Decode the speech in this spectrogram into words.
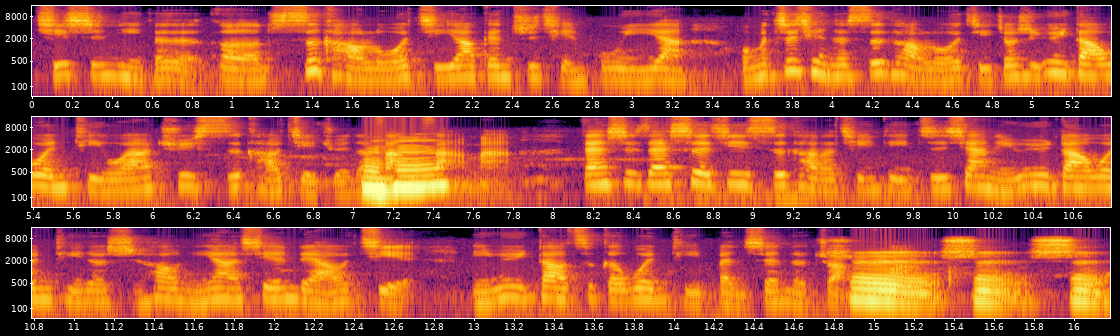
其实你的呃思考逻辑要跟之前不一样。我们之前的思考逻辑就是遇到问题，我要去思考解决的方法嘛。嗯、但是在设计思考的前提之下，你遇到问题的时候，你要先了解你遇到这个问题本身的状况。是是是，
